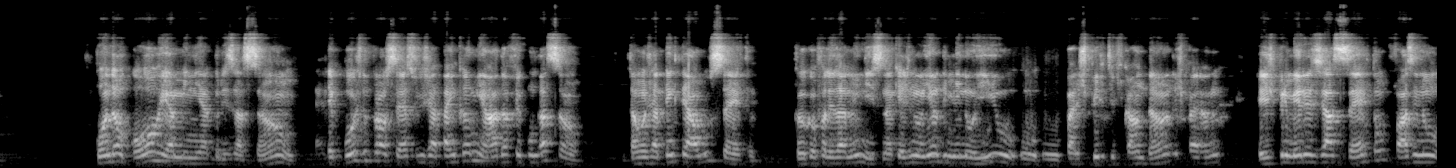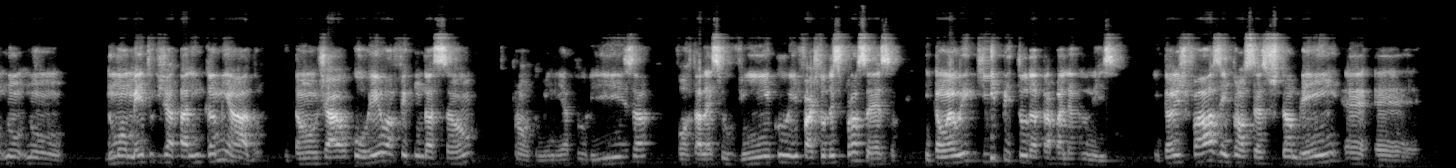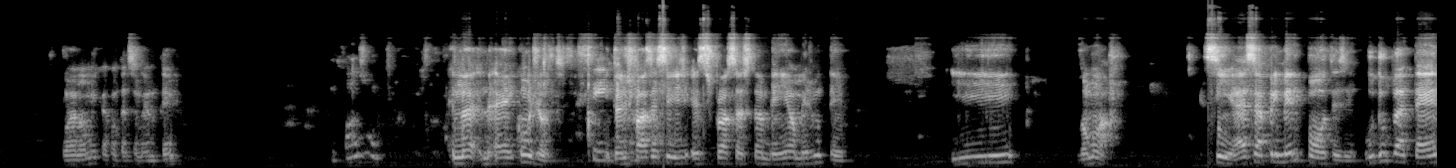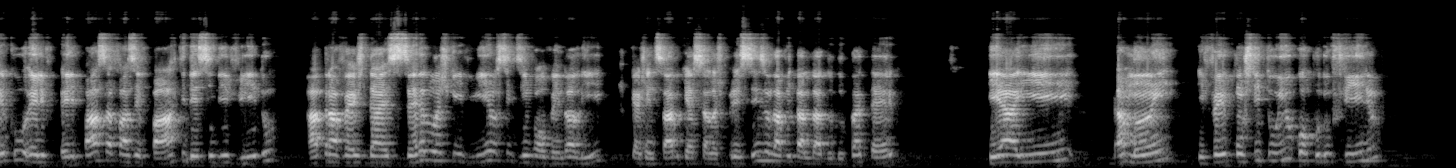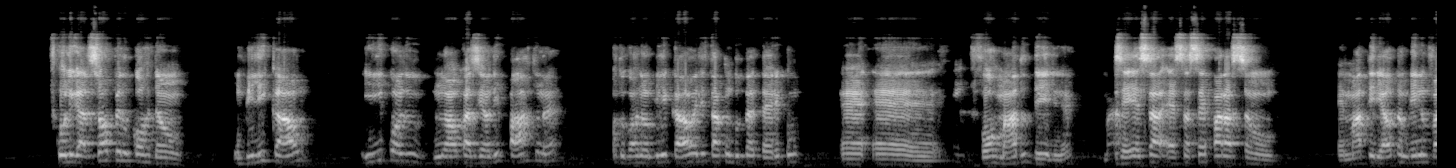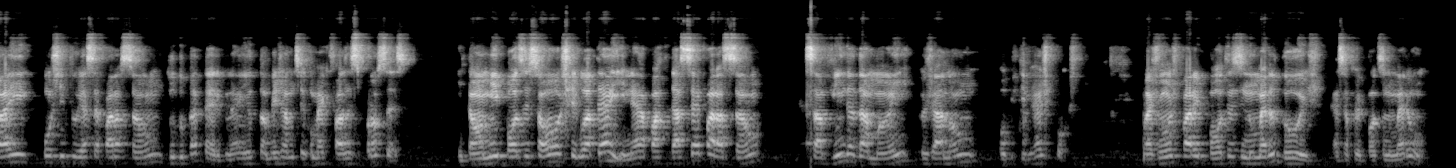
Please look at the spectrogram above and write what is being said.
quando ocorre a miniaturização, é depois do processo que já está encaminhado a fecundação. Então já tem que ter algo certo. Foi o que eu falei lá no início, né? que eles não iam diminuir o, o, o perispírito e ficar andando, esperando. Eles primeiro eles acertam, fazem no, no, no, no momento que já está encaminhado. Então já ocorreu a fecundação, pronto, miniaturiza, fortalece o vínculo e faz todo esse processo. Então é a equipe toda trabalhando nisso. Então eles fazem processos também. É, é, qual é o nome que acontece ao mesmo tempo? Em conjunto. É, é em conjunto. Sim. Então eles fazem esses, esses processos também ao mesmo tempo. E vamos lá. Sim, essa é a primeira hipótese. O duplo etérico ele, ele passa a fazer parte desse indivíduo através das células que vinham se desenvolvendo ali, que a gente sabe que as células precisam da vitalidade do duplo etérico, e aí da mãe, e foi constituir o corpo do filho, ficou ligado só pelo cordão umbilical, e quando, na ocasião de parto, né, do cordão umbilical, ele está com o duplo etérico é, é, formado dele, né? Mas aí essa, essa separação é, material também não vai constituir a separação do duplo etérico, né? Eu também já não sei como é que faz esse processo. Então, a minha hipótese só chegou até aí, né? A partir da separação, essa vinda da mãe, eu já não obtive resposta. Mas vamos para a hipótese número 2. Essa foi a hipótese número 1. Um.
